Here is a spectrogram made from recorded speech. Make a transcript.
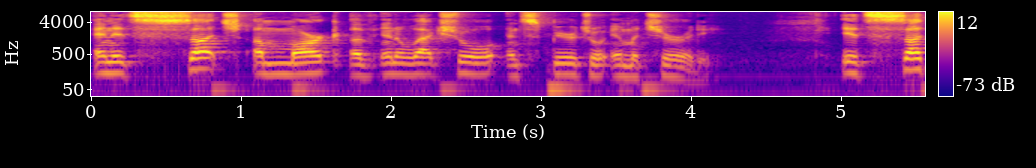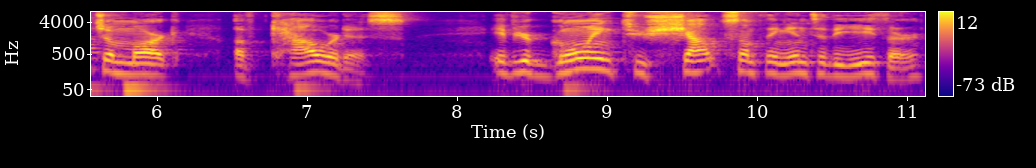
And it's such a mark of intellectual and spiritual immaturity. It's such a mark of cowardice. If you're going to shout something into the ether,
